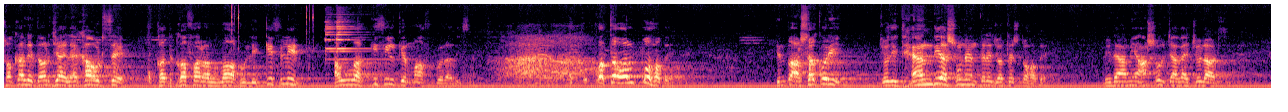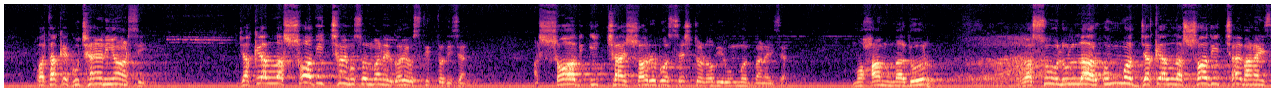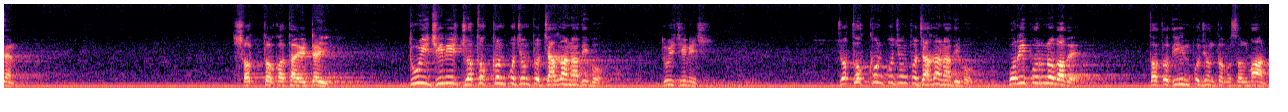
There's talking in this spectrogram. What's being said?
সকালে দরজায় লেখা উঠছে, কদ গফার আল্লাহ কিফলিন আল্লাহ কিফিলকে মাফ করে দিছে তো কত অল্প হবে। কিন্তু আশা করি যদি ধ্যান দিয়া শুনেন, তাহলে যথেষ্ট হবে। বিদায় আমি আসল জায়গায় চলে আসছি। কথাকে গুছায় নিয়ে আসছি। যাকে আল্লাহ সদ ইচ্ছায় মুসলমানের ঘরে অস্তিত্ব দিছেন আর সদ ইচ্ছায় সর্বশ্রেষ্ঠ নবীর উম্মত বানাইছেন। মোহাম্মদুর রসুল উল্লাহর উম্মত যাকে আল্লাহ সদ ইচ্ছায় বানাইছেন। সত্য কথা এটাই, দুই জিনিস যতক্ষণ পর্যন্ত জাগা না দিব, দুই জিনিস, যতক্ষণ পর্যন্ত জাগা না দিব, পরিপূর্ণভাবে ততদিন পর্যন্ত মুসলমান,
